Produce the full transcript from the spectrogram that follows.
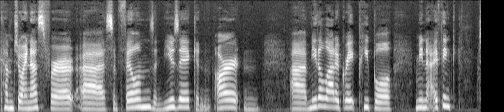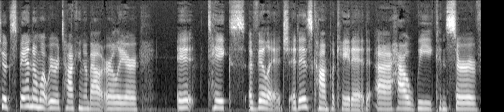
Come join us for uh, some films and music and art and uh, meet a lot of great people. I mean, I think to expand on what we were talking about earlier, it takes a village. It is complicated uh, how we conserve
